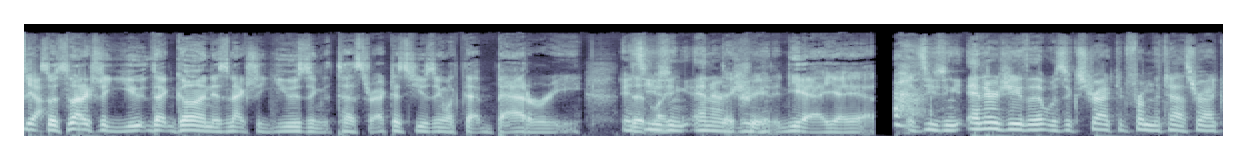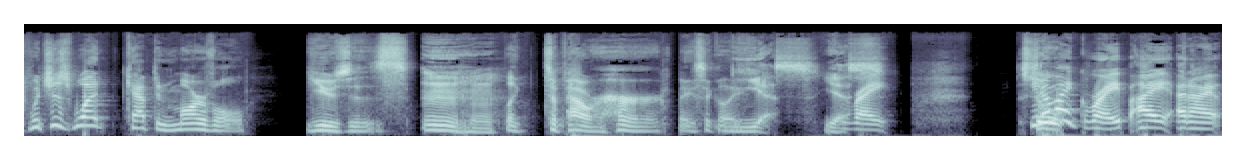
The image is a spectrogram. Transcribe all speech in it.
Yeah. so it's not actually u- that gun isn't actually using the tesseract it's using like that battery It's that, like, using energy. they created yeah yeah yeah It's using energy that was extracted from the Tesseract, which is what Captain Marvel uses, hmm like to power her, basically. yes yes Right. so, you know my gripe, I and I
